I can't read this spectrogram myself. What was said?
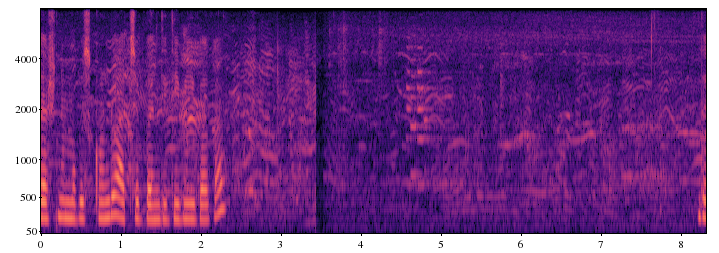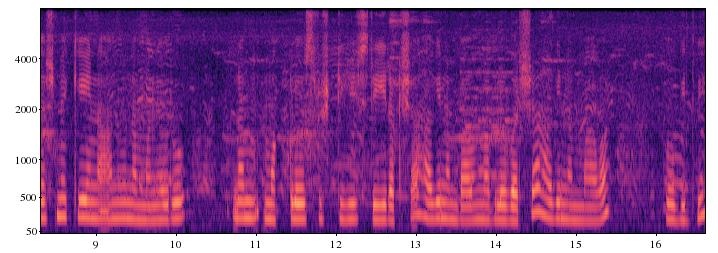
ದರ್ಶನ ಮುಗಿಸ್ಕೊಂಡು ಆಚೆ ಬಂದಿದ್ದೀವಿ ಇವಾಗ. ದರ್ಶನಕ್ಕೆ ನಾನು, ನಮ್ಮ ಮನೆಯವರು, ನಮ್ಮ ಮಕ್ಕಳು, ಸೃಷ್ಟಿ, ಶ್ರೀ ರಕ್ಷಾ, ಹಾಗೆ ನಮ್ಮ ಭಾವನ ಮಗಳು ವರ್ಷ, ಹಾಗೆ ನಮ್ಮ ಮಾವ ಹೋಗಿದ್ವಿ.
